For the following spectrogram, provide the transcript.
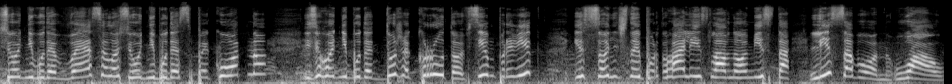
сьогодні буде весело, сьогодні буде спекотно і сьогодні буде дуже круто. Всім привіт із сонячної Португалії, славного міста Лісабон. Вау!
